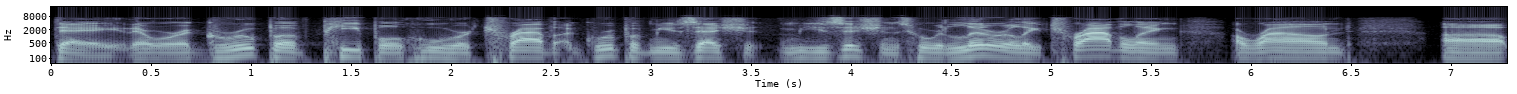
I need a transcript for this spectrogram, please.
day, there were a group of people who were travel, a group of musician, musicians who were literally traveling around uh,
